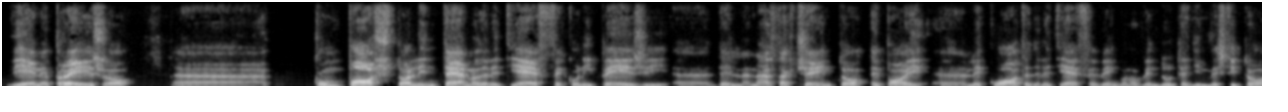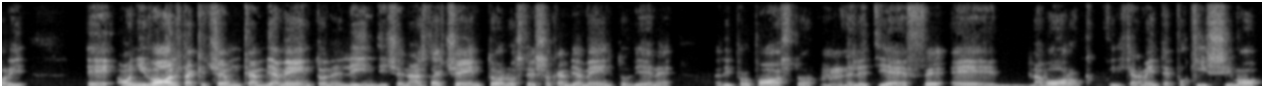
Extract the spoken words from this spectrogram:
viene preso eh, composto all'interno dell'ETF con i pesi eh, del Nasdaq 100 e poi eh, le quote dell'ETF vengono vendute agli investitori e ogni volta che c'è un cambiamento nell'indice Nasdaq 100 lo stesso cambiamento viene riproposto nell'ETF e il lavoro quindi chiaramente è pochissimo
